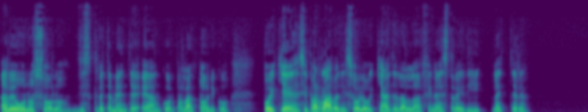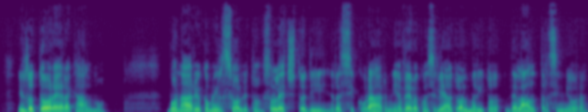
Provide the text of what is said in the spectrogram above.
a me uno solo, discretamente e ancora platonico, poiché si parlava di sole occhiate dalla finestra e di lettere. Il dottore era calmo, bonario come il solito, sollecito di rassicurarmi, aveva consigliato al marito dell'altra signora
